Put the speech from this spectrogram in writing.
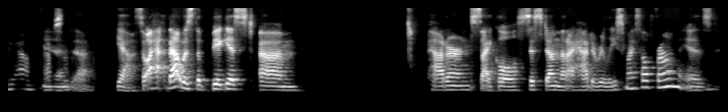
yeah absolutely. and uh, yeah so i that was the biggest um pattern, cycle, system that I had to release myself from is mm.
